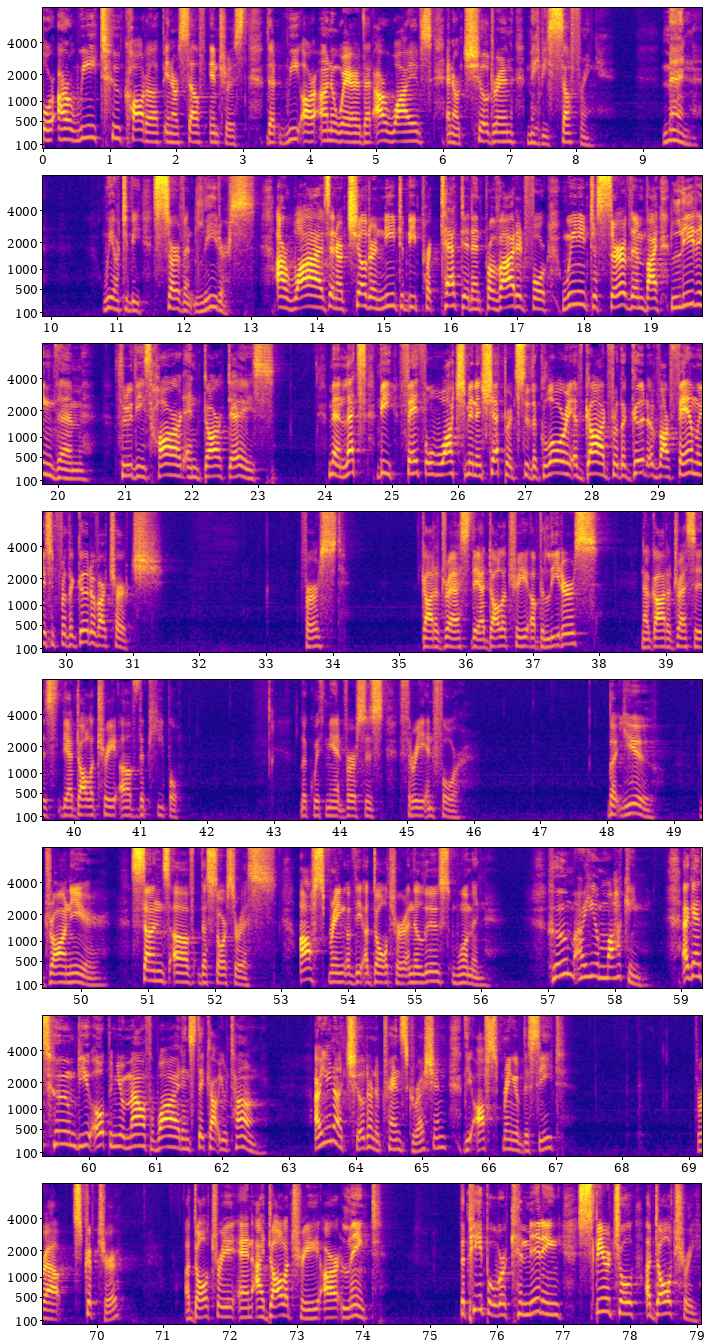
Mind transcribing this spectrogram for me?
Or are we too caught up in our self interest that we are unaware that our wives and our children may be suffering? Men, we are to be servant leaders. Our wives and our children need to be protected and provided for. We need to serve them by leading them through these hard and dark days. Men, let's be faithful watchmen and shepherds to the glory of God for the good of our families and for the good of our church. First, God addressed the idolatry of the leaders. Now, God addresses the idolatry of the people. Look with me at verses 3 and 4. But you draw near, sons of the sorceress offspring of the adulterer and the loose woman. Whom are you mocking? Against whom do you open your mouth wide and stick out your tongue? Are you not children of transgression, the offspring of deceit? Throughout Scripture, adultery and idolatry are linked. The people were committing spiritual adultery.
